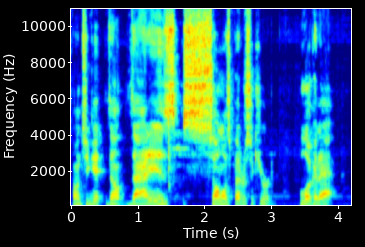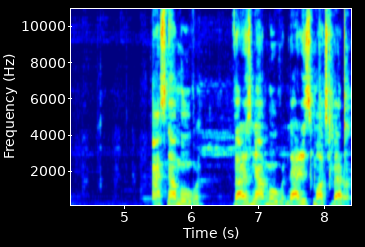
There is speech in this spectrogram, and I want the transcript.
Don't you get don't that is so much better secured. Look at that. That's not moving. That is not moving. That is much better.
